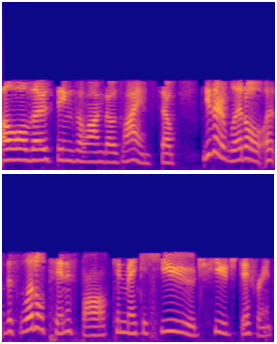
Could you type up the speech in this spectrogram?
all those things along those lines. So these are little uh, this little tennis ball can make a huge huge difference.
